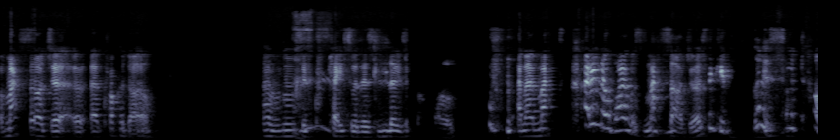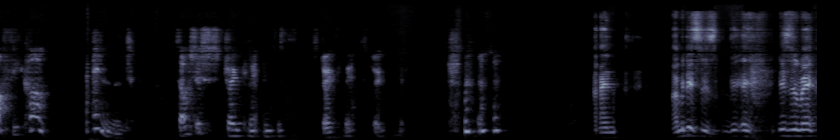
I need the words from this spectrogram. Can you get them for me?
A massage a, a, a crocodile. I have this place where there's loads of crocodiles, and I mass. I don't know why I was massaging. I was thinking, God, it's so tough. You can't bend. So I was just stroking it and just stroking it, stroking it. and I mean, this is this is amazing.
